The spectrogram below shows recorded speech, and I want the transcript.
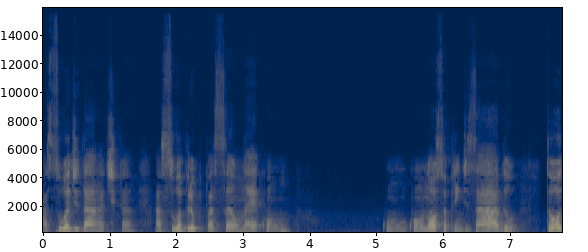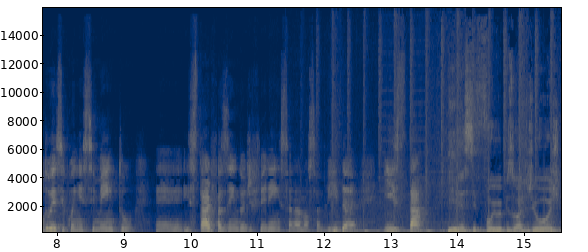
a sua didática, a sua preocupação né, com, com, com o nosso aprendizado, todo esse conhecimento é, estar fazendo a diferença na nossa vida e está e esse foi o episódio de hoje.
